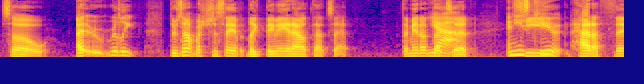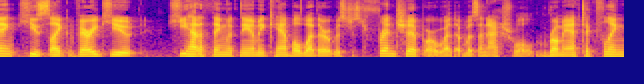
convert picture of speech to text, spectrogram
So i really there's not much to say but like they made out that's it. They made out that's it. And he's He cute. had a thing he's like very cute he had a thing with naomi campbell whether it was just friendship or whether it was an actual romantic fling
